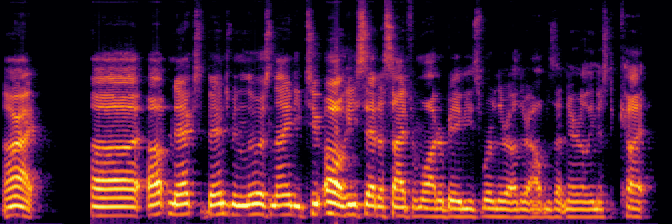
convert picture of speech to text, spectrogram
All right. Uh, up next, Benjamin Lewis, 92. Oh, he said, aside from Water Babies, were there other albums that narrowly missed a cut?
